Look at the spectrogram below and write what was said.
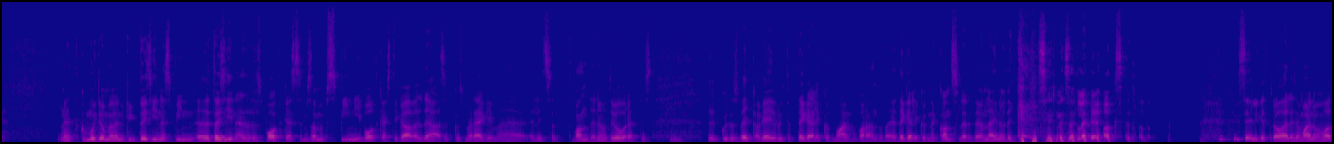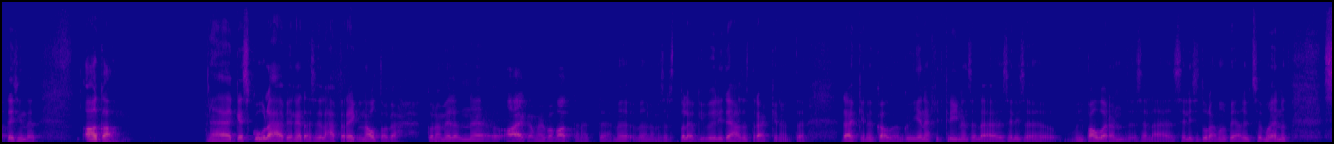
et kui muidu meil on ikkagi tõsine spinn, tõsine podcast, siis me saame spinni podcast'i ka veel teha, kus me räägime lihtsalt vandenõuteooriatest mm.. Kuidas VKG üritab tegelikult maailma parandada ja tegelikult need kantslerid on läinud ikkagi sinna selle jaoks, et nad on selgelt rohelise maailmavaate esindajad. aga äh, kes kuhu läheb ja nii edasi, läheb ta reeglina autoga. Kuna meil on äh, aega, ma juba vaatan, et äh, me, me oleme sellest põlevkiviõlitehasest rääkinud, rääkinud kauem, kui Enefit Green on selle sellise või Power on selle sellise tulema peale üldse mõelnud,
